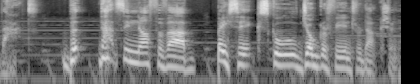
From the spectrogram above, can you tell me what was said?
that. But that's enough of our basic school geography introduction.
